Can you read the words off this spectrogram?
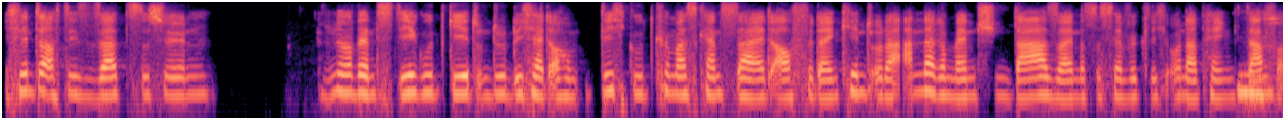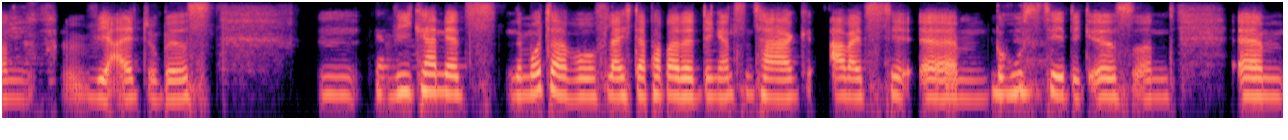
ich finde auch diesen Satz so schön, nur wenn es dir gut geht und du dich halt auch um dich gut kümmerst, kannst du halt auch für dein Kind oder andere Menschen da sein. Das ist ja wirklich unabhängig mhm. davon, wie alt du bist. Hm, wie kann jetzt eine Mutter, wo vielleicht der Papa den ganzen Tag arbeitstä ähm, mhm. berufstätig ist und ähm,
